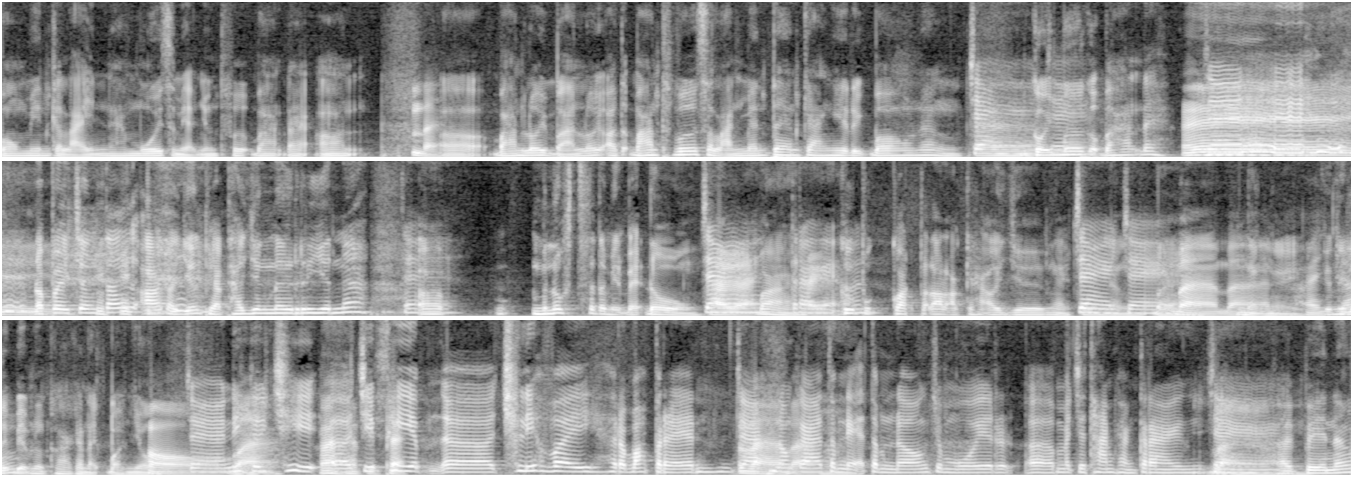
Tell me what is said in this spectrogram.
បងមានកន្លែងណាមួយសម្រាប់ខ្ញុំធ្វើបានដែរអត់បានលុយបានលុយអត់បានធ្វើស្រឡាញ់មែនតើការងារដូចបងហ្នឹងអង្គុយមើលក៏បានដែរដល់ពេលចឹងទៅឲ្យតែយើងប្រាប់ថាយើងនៅរៀនណា មនុស្សស្ទើរតែមានបេះដូងបាទគឺគាត់ផ្ដល់ឱកាសឲ្យយើងហ្នឹងចាចាបាទបាទហ្នឹងហើយគឺនេះរបៀបក្នុងការ connect របស់ខ្ញុំចានេះគឺជាជាភាពឆ្លៀសវៃរបស់ brand ចាក្នុងការតំណាក់តំណងជាមួយមជ្ឈដ្ឋានខាងក្រៅចាហើយពេលហ្នឹង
